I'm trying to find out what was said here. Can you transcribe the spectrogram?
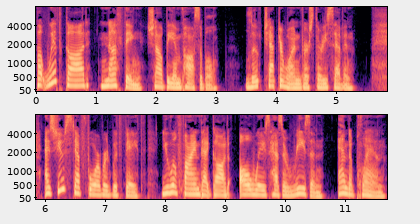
But with God, nothing shall be impossible. Luke chapter 1 verse 37. As you step forward with faith, you will find that God always has a reason and a plan.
